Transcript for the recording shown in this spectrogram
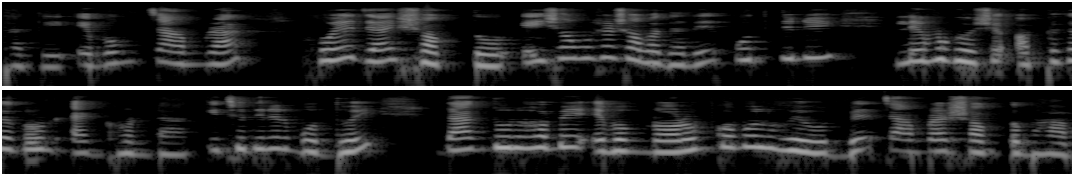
থাকে এবং চামড়া হয়ে যায় শক্ত। এই সমস্যা সমাধানে প্রতিদিনই লেবু ঘষে অপেক্ষা করুন এক ঘণ্টা। কিছুদিনের মধ্যেই দাগ দূর হবে এবং নরম কোমল হয়ে উঠবে চামড়ার শক্ত ভাব।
